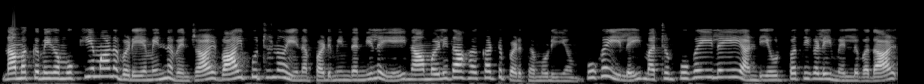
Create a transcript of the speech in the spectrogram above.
நமக்கு மிக முக்கியமான விடயம் என்னவென்றால் வாய் புற்றுநோய் எனப்படும் இந்த நிலையை நாம் எளிதாக கட்டுப்படுத்த முடியும். புகையிலை மற்றும் புகையிலையை அண்டிய உற்பத்திகளை மெல்லுவதால்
